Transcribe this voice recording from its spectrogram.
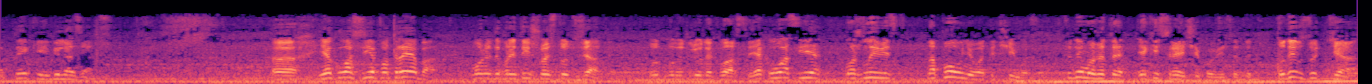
аптеки і біля ЗАГСу. Е, як у вас є потреба, можете прийти щось тут взяти. Тут будуть люди класти. Як у вас є можливість наповнювати чимось, туди можете якісь речі повісити, туди взуття,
